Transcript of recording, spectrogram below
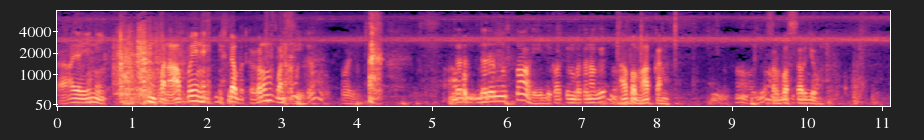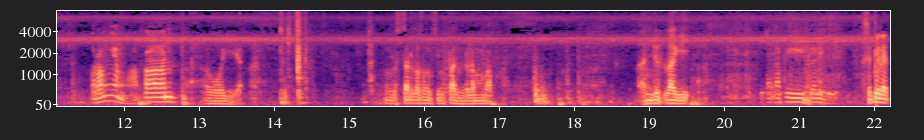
Kayak ini. Umpan apa ini? Dapat kagak umpan? Iya, Dan dari mustahil di katim batanaga itu. Apa makan? Oh, dia Terbesar jo. orang yang makan. Oh iya. Yang besar langsung simpan dalam bak. Lanjut lagi. Kita kasih kali dulu. Sepilet.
